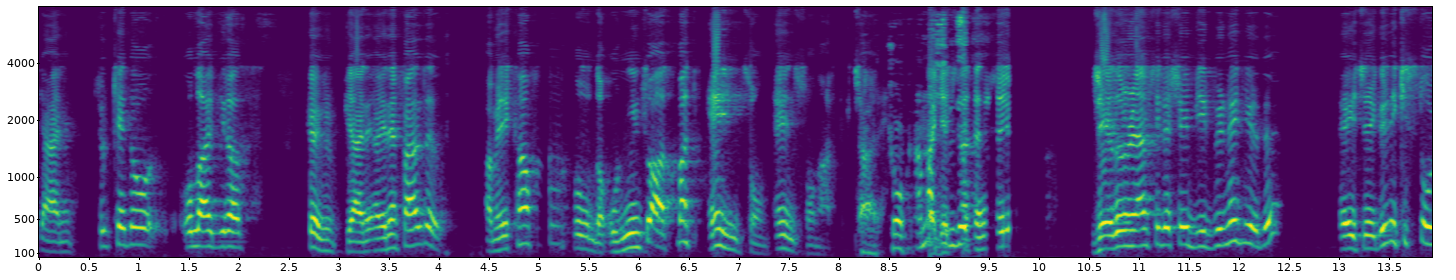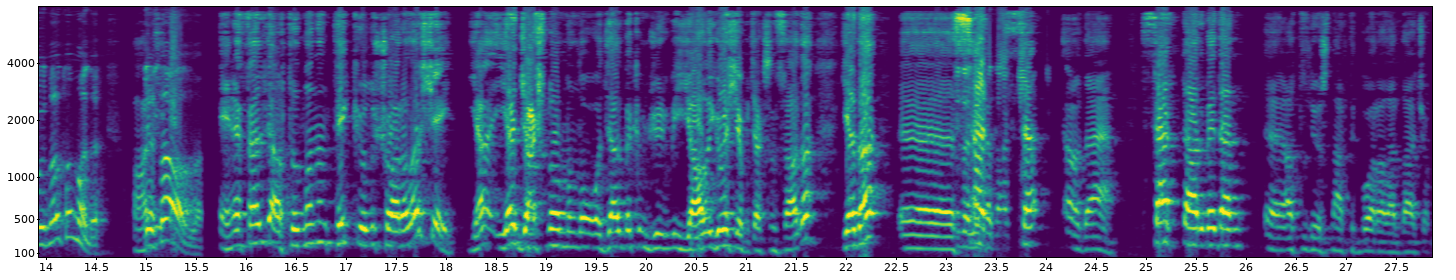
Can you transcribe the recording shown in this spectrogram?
Yani Türkiye'de o olay biraz garip. Yani NFL'de Amerikan futbolunda oyuncu atmak en son, en son artık çare. Çok ama Ya şimdi şey, Jalen Ramsey ile şey birbirine girdi. AJ Green ikisi de oyunu atamadı. Abi, Ceza aldılar. NFL'de atılmanın tek yolu şu aralar şey ya ya Josh Norman'la Odell Beckham gibi yağlı güreş yapacaksın sahada ya da e, sert, kadar- sert, orada, ha, sert darbeden e, atılıyorsun artık bu aralar daha çok.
